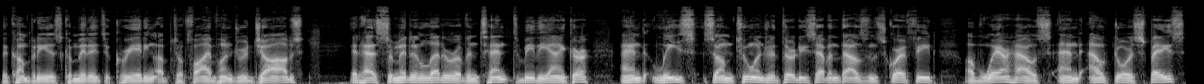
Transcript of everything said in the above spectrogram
The company is committed to creating up to 500 jobs. It has submitted a letter of intent to be the anchor and lease some 237,000 square feet of warehouse and outdoor space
